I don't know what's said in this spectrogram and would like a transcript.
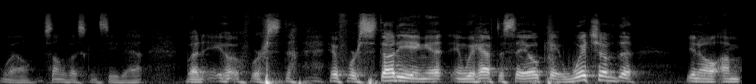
Well, some of us can see that. But if we're, if we're studying it and we have to say, okay, which of the you know, I'm,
